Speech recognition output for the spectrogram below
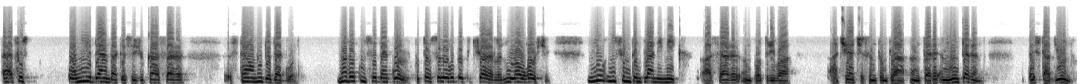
A fost o mie de ani dacă se juca aseară, Steaua nu dădea gol. Nu avea cum să dea gol. Puteau să le rupă picioarele, nu la roșii. Nu, nu se întâmpla nimic aseară împotriva a ceea ce se întâmpla în teren, nu în teren, pe stadion.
